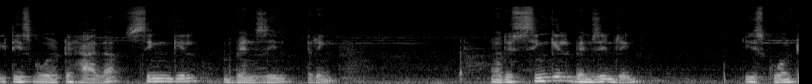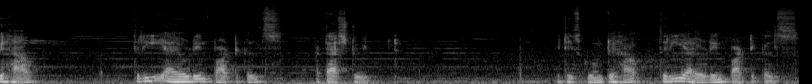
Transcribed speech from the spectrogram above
it is going to have a single benzene ring. Now this single benzene ring is going to have three iodine particles attached to it. It is going to have three iodine particles.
